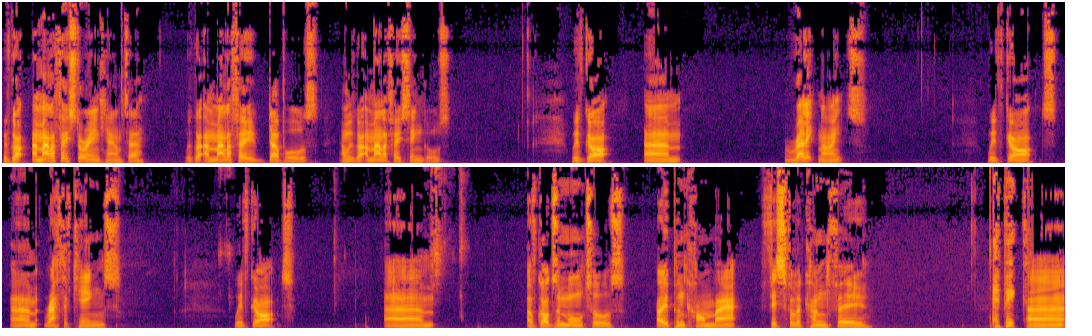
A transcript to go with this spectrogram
We've got a Malifaux story encounter. We've got a Malifaux doubles, and we've got a Malifaux singles. We've got um, Relic Knights. We've got um, Wrath of Kings. We've got um, of Gods and Mortals, Open Combat, Fistful of Kung Fu. Epic. Uh,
